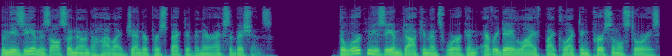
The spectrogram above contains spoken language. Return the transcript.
The museum is also known to highlight gender perspective in their exhibitions. The Work Museum documents work and everyday life by collecting personal stories,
